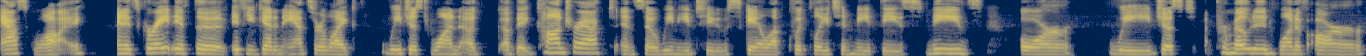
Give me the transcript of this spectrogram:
ask why. And it's great if the if you get an answer like we just won a, a big contract and so we need to scale up quickly to meet these needs or we just promoted one of our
